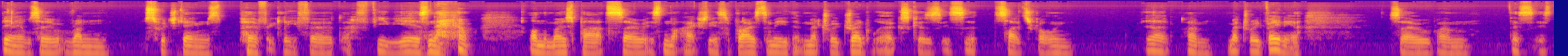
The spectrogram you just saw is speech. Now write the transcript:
been able to run Switch games perfectly for a few years now on the most part, so it's not actually a surprise to me that Metroid Dread works because it's a side-scrolling uh, um, Metroidvania. So um, this is,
